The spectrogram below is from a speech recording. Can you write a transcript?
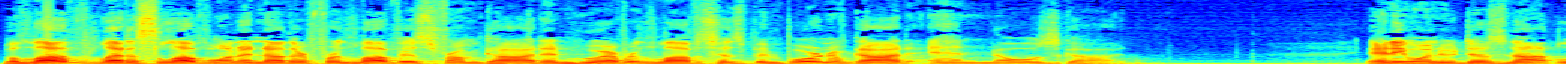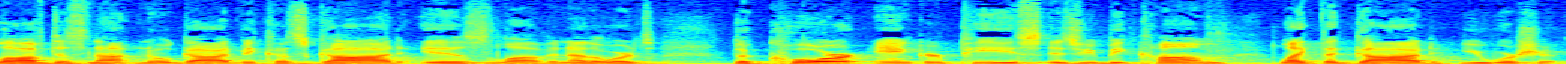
Beloved, let us love one another, for love is from God, and whoever loves has been born of God and knows God. Anyone who does not love does not know God, because God is love. In other words, the core anchor piece is you become like the God you worship.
